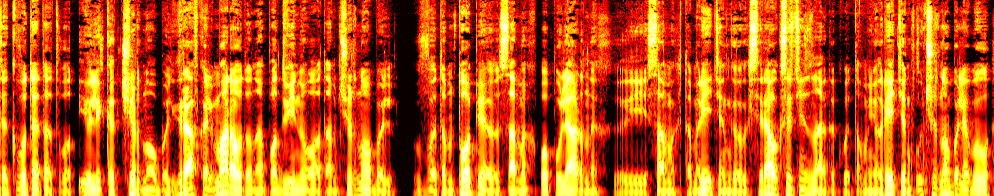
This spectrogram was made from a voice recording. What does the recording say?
как вот этот вот, или как «Чернобыль». Игра в кальмара, вот она подвинула там «Чернобыль» в этом топе самых популярных и самых там рейтинговых сериалов. Кстати, не знаю, какой там у него рейтинг. У «Чернобыля» был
